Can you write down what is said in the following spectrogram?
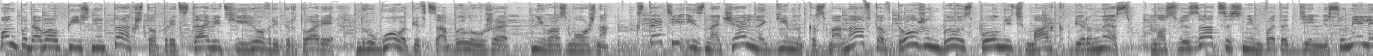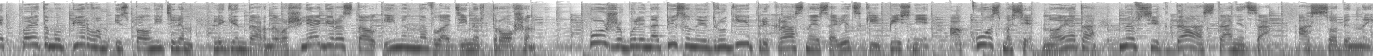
он подавал песню так, что представить ее в репертуаре другого певца было уже невозможно. Кстати, изначально гимн космонавтов должен был исполнить Марк Бернес, но связаться с ним в этот день не сумели, поэтому первым исполнителем легендарного шлягера стал именно Владимир Трошин. Позже были написаны и другие прекрасные советские песни о космосе, но это навсегда останется особенной.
